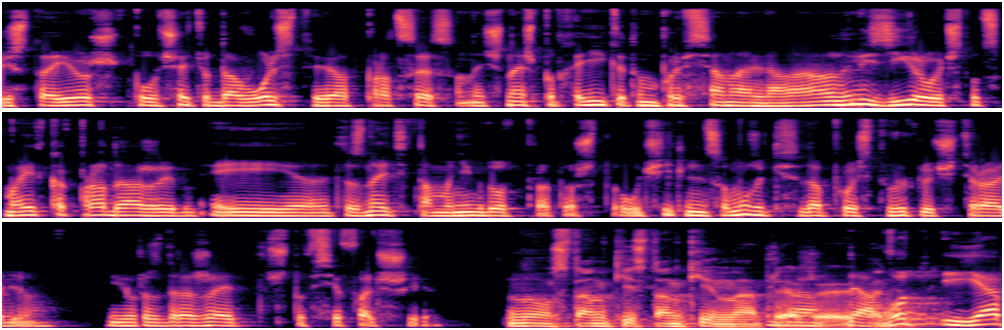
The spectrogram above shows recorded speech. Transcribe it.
перестаешь получать удовольствие от процесса, начинаешь подходить к этому профессионально, анализировать что-то, смотреть, как продажи идут. И это, знаете, там анекдот про то, что учительница музыки всегда просит выключить радио. Ее раздражает, что все фальшивят. Ну, станки-станки на пляже. Да, да. вот и я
